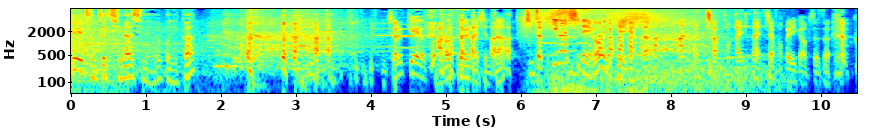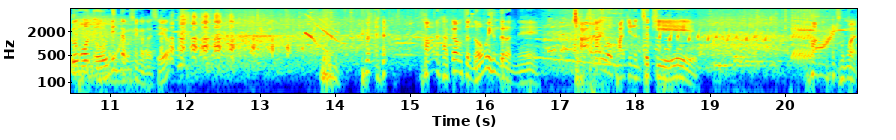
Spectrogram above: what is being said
꽤 진짜 진하시네요 보니까. 저렇게 바로 표현하신다? 진짜 띠나시네요? 이렇게 얘기한다? 아, 난 참, 난참 어이가 없어서. 그 옷 어울린다고 생각하세요? 아, 아까부터 너무 힘들었네. 작아요, 바지는 특히. 아, 정말.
